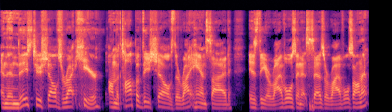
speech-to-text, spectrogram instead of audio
And then these two shelves right here on the top of these shelves, the right hand side is the arrivals and it says arrivals on it.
